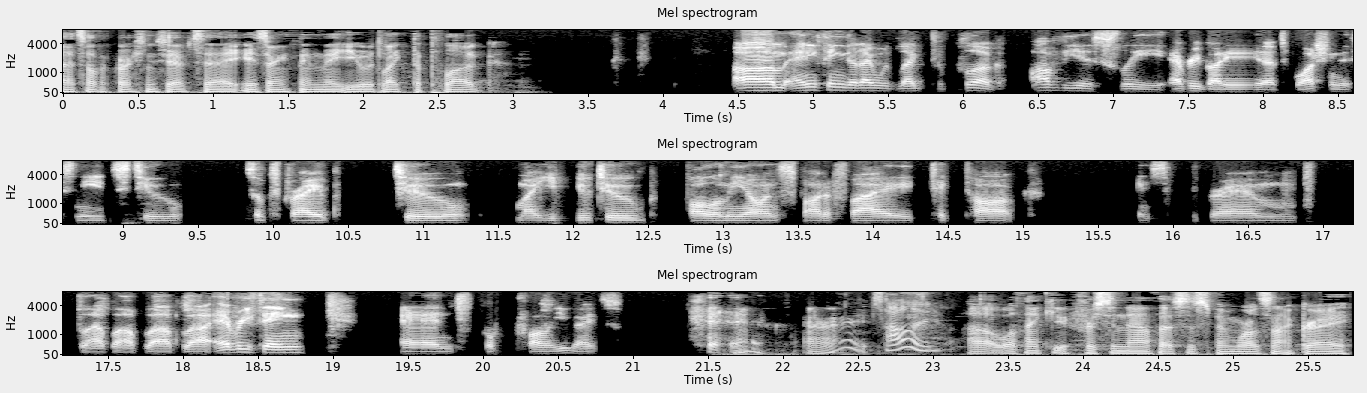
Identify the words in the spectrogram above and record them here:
that's all the questions you have today. Is there anything that you would like to plug? Um, anything that I would like to plug? Obviously, everybody that's watching this needs to subscribe to my YouTube, follow me on Spotify, TikTok, Instagram, blah blah blah blah, everything, and go follow you guys. All right. Solid. Uh, well, thank you for sitting down with us. This has been World's Not Gray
